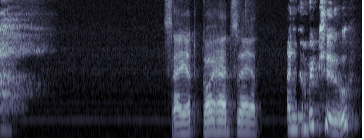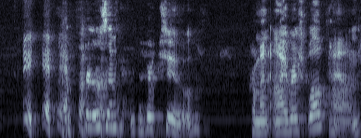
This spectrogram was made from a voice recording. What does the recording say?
say it. Go ahead. Say it. a number two, frozen number two, from an Irish wolfhound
